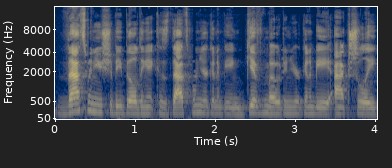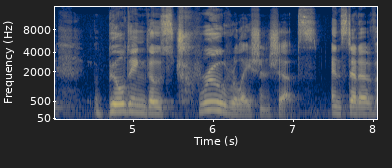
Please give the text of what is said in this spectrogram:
that's when you should be building it because that's when you're going to be in give mode and you're going to be actually building those true relationships instead of,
